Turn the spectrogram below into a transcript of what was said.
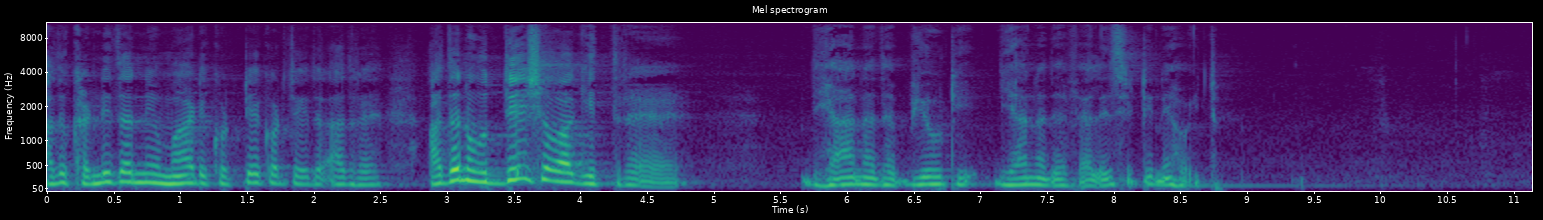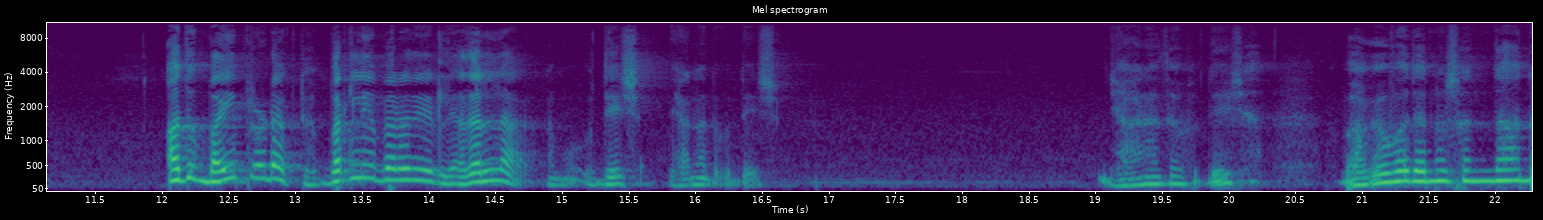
ಅದು ಖಂಡಿತ ನೀವು ಮಾಡಿ ಕೊಟ್ಟೇ ಕೊಡ್ತಿದ್ರೆ ಆದರೆ ಅದನ್ನು ಉದ್ದೇಶವಾಗಿದ್ದರೆ ಧ್ಯಾನದ ಬ್ಯೂಟಿ, ಧ್ಯಾನದ ಫ್ಯಾಲಿಸಿಟಿನೇ ಹೋಯಿತು. ಅದು ಬೈ ಪ್ರಾಡಕ್ಟ್, ಬರಲಿ ಬರದೇ ಇರಲಿ, ಅದಲ್ಲ ನಮ್ಮ ಉದ್ದೇಶ, ಧ್ಯಾನದ ಉದ್ದೇಶ. ಧ್ಯಾನದ ಉದ್ದೇಶ ಭಗವದ್ ಅನುಸಂಧಾನ.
